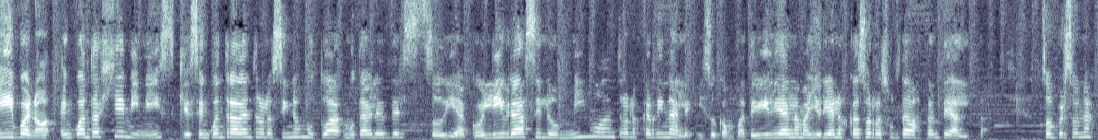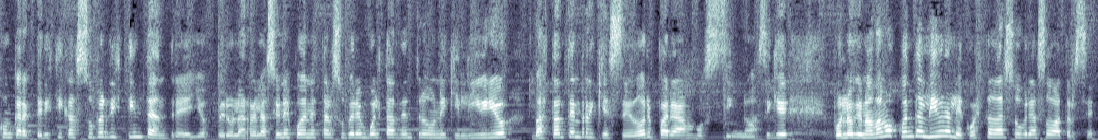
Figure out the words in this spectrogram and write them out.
Y bueno, en cuanto a Géminis, que se encuentra dentro de los signos mutables del zodíaco, Libra hace lo mismo dentro de los cardinales y su compatibilidad en la mayoría de los casos resulta bastante alta. Son personas con características súper distintas entre ellos, pero las relaciones pueden estar súper envueltas dentro de un equilibrio bastante enriquecedor para ambos signos. Así que, por lo que nos damos cuenta, Libra le cuesta dar su brazo a torcer.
